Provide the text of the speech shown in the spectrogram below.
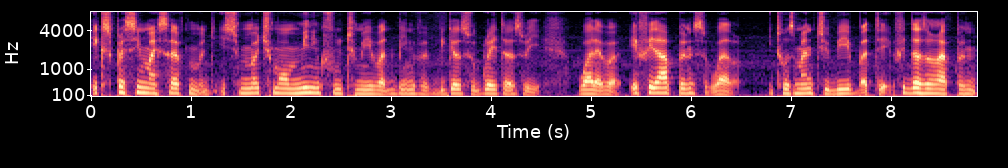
Expressing myself is much more meaningful to me than being the biggest, the greatest, the whatever. If it happens, well, it was meant to be. But if it doesn't happen,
